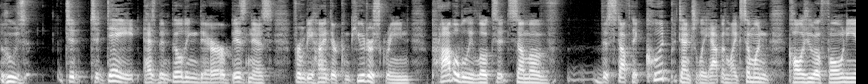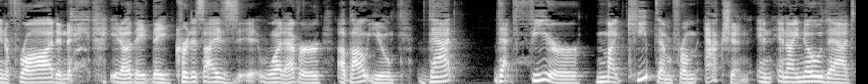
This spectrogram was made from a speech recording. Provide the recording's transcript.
who's to, to date has been building their business from behind their computer screen probably looks at some of the stuff that could potentially happen like someone calls you a phony and a fraud and you know they they criticize whatever about you that that fear might keep them from action and and I know that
